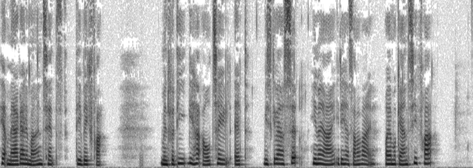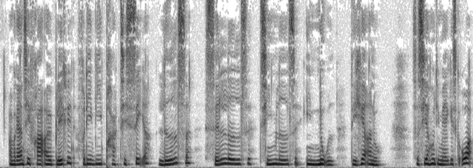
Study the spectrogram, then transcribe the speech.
Her mærker jeg det meget intenst. Det er væk fra. Men fordi vi har aftalt, at vi skal være os selv, hende og jeg, i det her samarbejde, og jeg må gerne sige fra, og jeg må gerne sige fra øjeblikkeligt, fordi vi praktiserer ledelse, selvledelse, teamledelse i nuet. Det er her og nu. Så siger hun de magiske ord,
